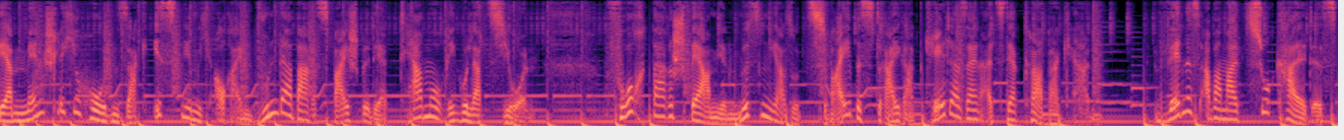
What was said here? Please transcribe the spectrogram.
Der menschliche Hodensack ist nämlich auch ein wunderbares Beispiel der Thermoregulation. Fruchtbare Spermien müssen ja so zwei bis drei Grad kälter sein als der Körperkern. Wenn es aber mal zu kalt ist,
